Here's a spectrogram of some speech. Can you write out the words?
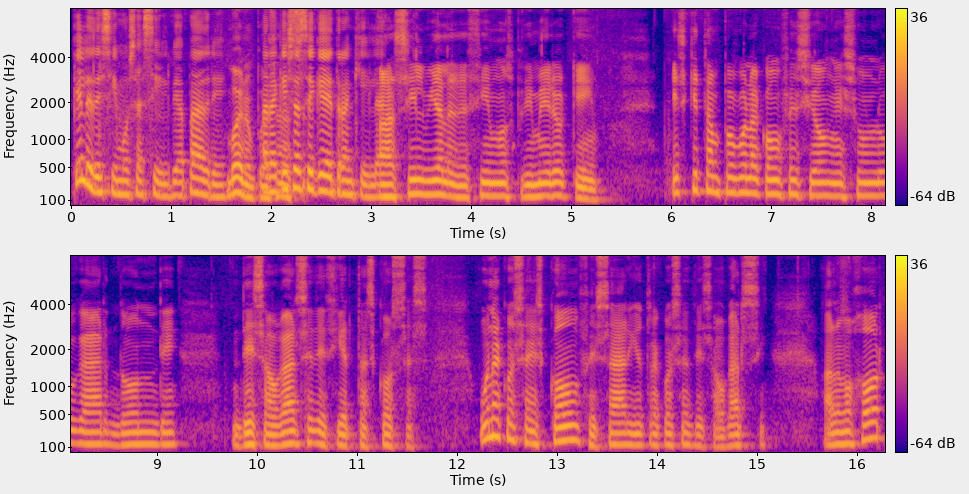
¿Qué le decimos a Silvia, padre? Bueno, pues para que ella se quede tranquila. A Silvia le decimos primero que es que tampoco la confesión es un lugar donde desahogarse de ciertas cosas. Una cosa es confesar y otra cosa es desahogarse. A lo mejor,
